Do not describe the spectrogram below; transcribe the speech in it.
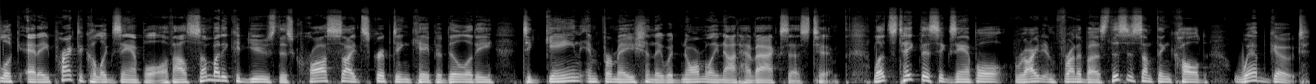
look at a practical example of how somebody could use this cross-site scripting capability to gain information they would normally not have access to. Let's take this example right in front of us. This is something called WebGoat.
